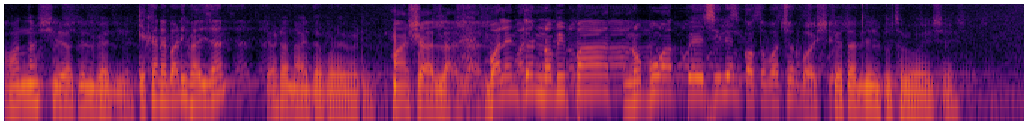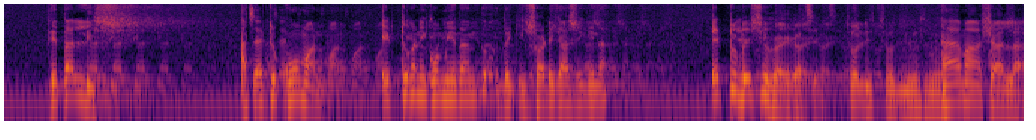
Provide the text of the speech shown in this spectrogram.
আমার নাম সিরাজুল গাজী। এখানে বাড়ি ভাইজান? এটা নাইদা পড়ে বাড়ি। মাশাল্লাহ বলেন তো নবী পাক নবুয়াত পেয়েছিলেন কত বছর বয়সে? তেতাল্লিশ বছর বয়সে। তেতাল্লিশ। আচ্ছা একটু কমান। একটুখানি কমিয়ে দেন তো দেখি সঠিক আসে কিনা। একটু বেশি হয়ে গেছে। চল্লিশ চল্লিশ বছর হ্যাঁ মাশাআল্লাহ।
